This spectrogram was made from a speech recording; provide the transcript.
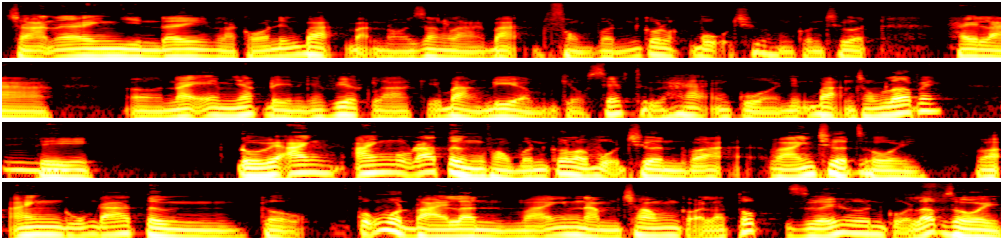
chẳng hạn anh nhìn đây là có những bạn bạn nói rằng là bạn phỏng vấn câu lạc bộ trường còn trượt hay là uh, nãy em nhắc đến cái việc là cái bảng điểm kiểu xếp thứ hạng của những bạn trong lớp ấy Ừ. thì đối với anh anh cũng đã từng phỏng vấn câu lạc bộ trường và và anh trượt rồi và anh cũng đã từng kiểu cũng một vài lần mà anh nằm trong gọi là top dưới hơn của lớp rồi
